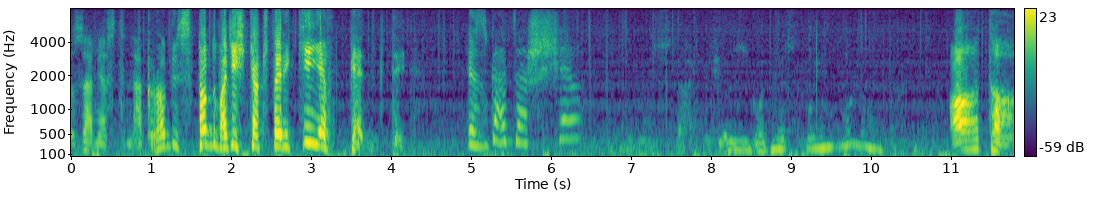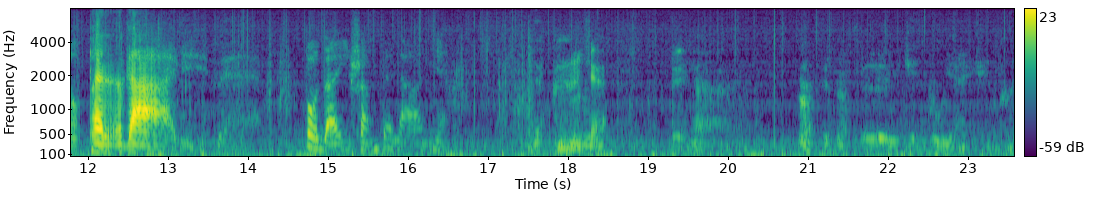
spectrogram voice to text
zamiast nagrody 124 kije w pięty. Zgadzasz się? Staje się zgodnie z twoją wolą. Oto pergamin. Podaj szambelanie. Nie. Dziękuję, dziękuję.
